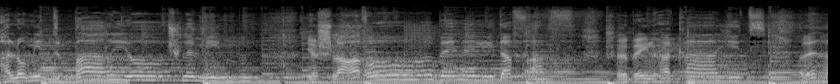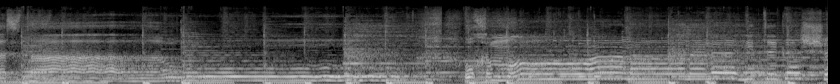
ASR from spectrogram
הלא מדבריות שלמים. יש לעבור בלי דפאף שבין הקיץ והסתיו וכמו ענן להתגשם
